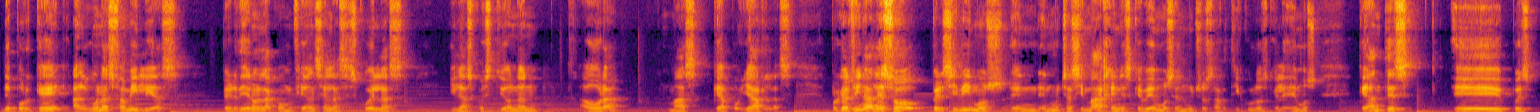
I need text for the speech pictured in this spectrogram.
de por qué algunas familias perdieron la confianza en las escuelas y las cuestionan ahora más que apoyarlas. Porque al final eso percibimos en, muchas imágenes que vemos, en muchos artículos que leemos, que antes, eh, pues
